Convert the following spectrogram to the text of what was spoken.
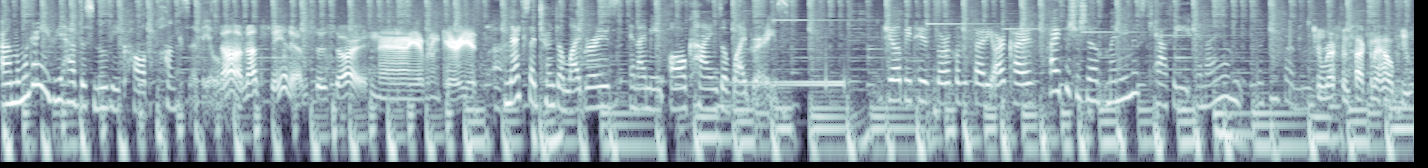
Um, I'm wondering if you have this movie called Punks available. No, I'm not seeing it. I'm so sorry. Nah, yeah, we don't carry it. Uh, next, I turned to libraries, and I mean all kinds of libraries. GLBT Historical Society Archives. Hi, Patricia. My name is Kathy, and I am looking for a movie. To reference, how can I help you?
